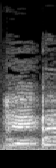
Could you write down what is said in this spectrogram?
JJ.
